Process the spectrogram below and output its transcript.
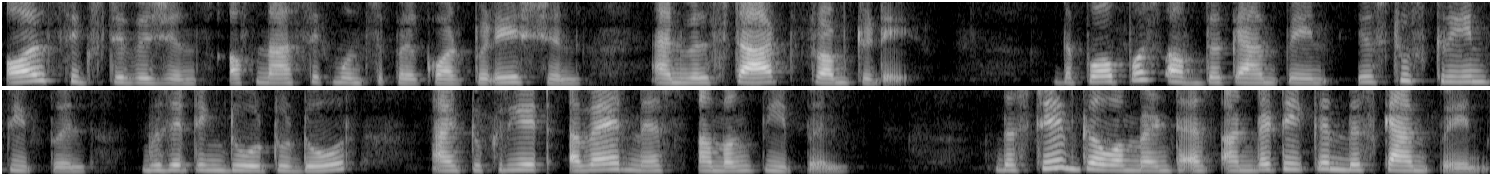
all six divisions of Nasik Municipal Corporation and will start from today. The purpose of the campaign is to screen people visiting door to door and to create awareness among people. The state government has undertaken this campaign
